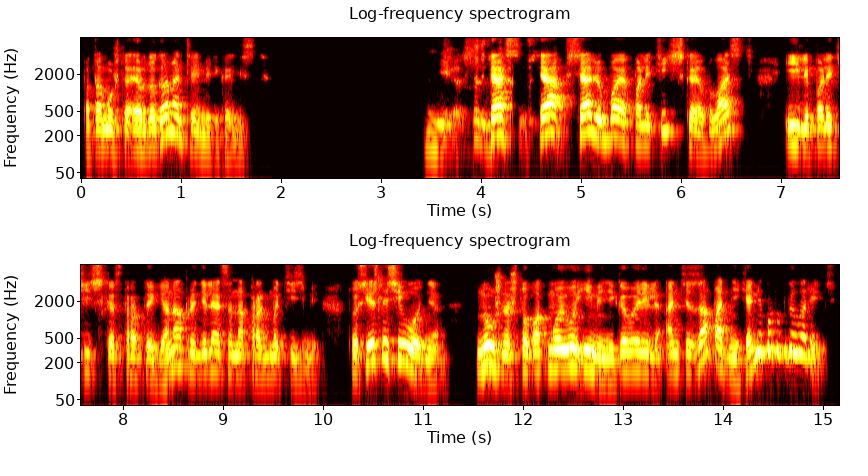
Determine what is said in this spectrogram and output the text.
потому что Эрдоган антиамериканист? Нет. Вся, вся, вся любая политическая власть или политическая стратегия, она определяется на прагматизме. То есть, если сегодня нужно, чтобы от моего имени говорили антизападники, они будут говорить.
